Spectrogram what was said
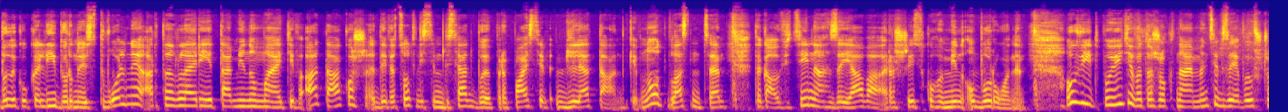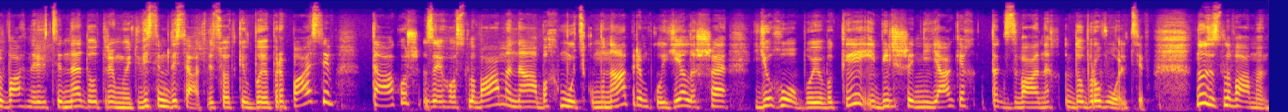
великокаліберної ствольної артилерії та мінометів, а також 980 боєприпасів для танків. Ну от власне це така офіційна заява рашистського міноборони. У відповідь ватажок найманців заявив, що вагнерівці недоотримують 80% боєприпасів. Також, за його словами, на Бахмутському напрямку є лише його бойовики і більше ніяких так званих добровольців. Ну за словами.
